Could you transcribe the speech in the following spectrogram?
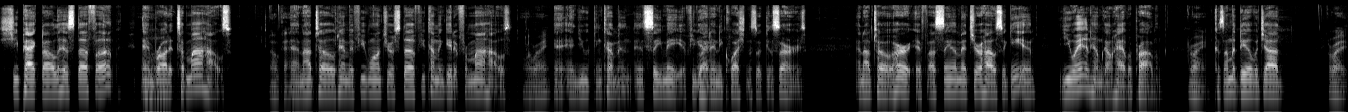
she packed all of his stuff up and brought it to my house. Okay, And I told him, if you want your stuff, you come and get it from my house, all right, and, and you can come in and see me if you got Right. any questions or concerns. And I told her, if I see him at your house again, you and him gonna have a problem, right, cause I'm gonna deal with y'all right,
